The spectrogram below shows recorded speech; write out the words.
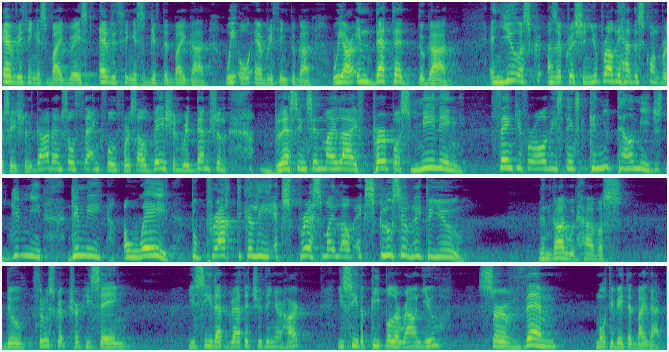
everything is by grace, everything is gifted by God. We owe everything to God. We are indebted to God. And you, as, as a Christian, you probably had this conversation God, I'm so thankful for salvation, redemption, blessings in my life, purpose, meaning. Thank you for all these things. Can you tell me, just give me, give me a way to practically express my love exclusively to you? Then God would have us do through Scripture. He's saying, You see that gratitude in your heart? You see the people around you? Serve them motivated by that.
